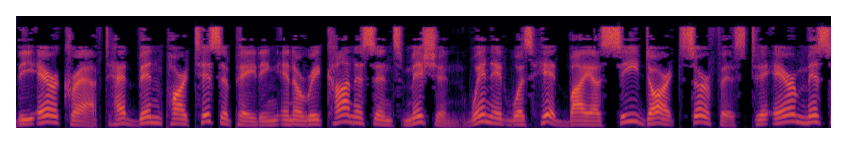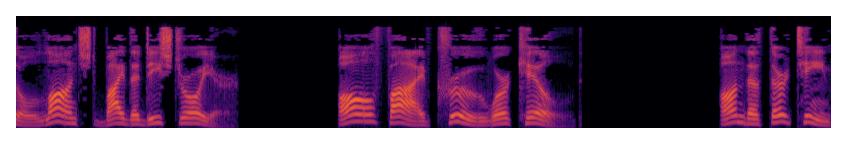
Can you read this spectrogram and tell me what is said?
The aircraft had been participating in a reconnaissance mission when it was hit by a Sea Dart surface-to-air missile launched by the destroyer. All five crew were killed. On 13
